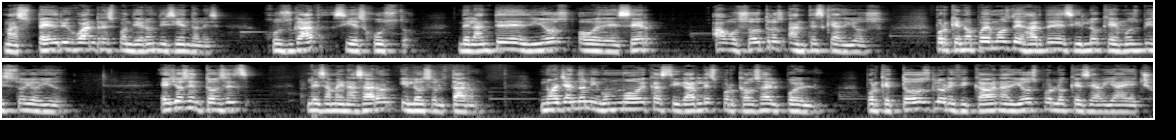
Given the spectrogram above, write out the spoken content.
Mas Pedro y Juan respondieron diciéndoles, Juzgad si es justo, delante de Dios obedecer a vosotros antes que a Dios, porque no podemos dejar de decir lo que hemos visto y oído. Ellos entonces les amenazaron y los soltaron, no hallando ningún modo de castigarles por causa del pueblo, porque todos glorificaban a Dios por lo que se había hecho,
